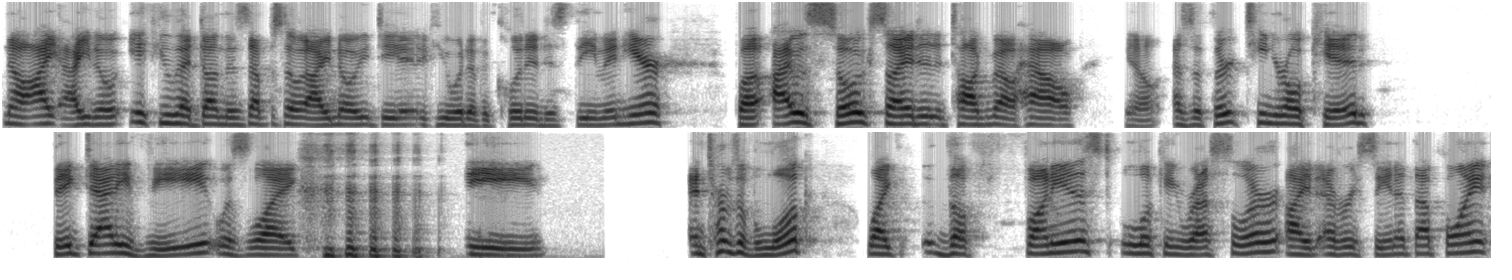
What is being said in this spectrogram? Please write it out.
Now, I, I know if you had done this episode, I know if you would have included his theme in here, but I was so excited to talk about how, you know, as a 13 year old kid, Big Daddy V was like the, in terms of look, like the funniest looking wrestler I'd ever seen at that point.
